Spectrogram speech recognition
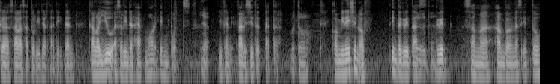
ke salah satu leader tadi dan kalau you as a leader have more inputs ya you can facilitate better betul combination of integritas Integritas. grit sama humbleness itu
